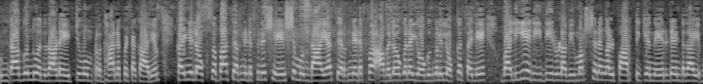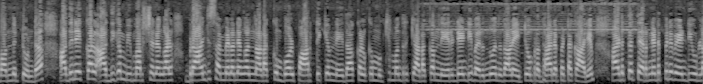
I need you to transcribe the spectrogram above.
ഉണ്ടാകുന്നു എന്നതാണ് ഏറ്റവും പ്രധാനപ്പെട്ട കാര്യം. കഴിഞ്ഞ ലോക്സഭാ തെരഞ്ഞെടുപ്പിന് ശേഷമുണ്ടായ തെരഞ്ഞെടുപ്പ് അവലോകന യോഗങ്ങളിലൊക്കെ തന്നെ വലിയ രീതിയിലുള്ള വിമർശനങ്ങൾ പാർട്ടിക്ക് നേരിടേണ്ടതായി വന്നിട്ടുണ്ട്. അതിനേക്കാൾ അധികം വിമർശനങ്ങൾ ബ്രാഞ്ച് സമ്മേളനങ്ങൾ നടക്കുമ്പോൾ പാർട്ടിക്കും നേതാക്കൾക്കും മുഖ്യമന്ത്രിക്ക് അടക്കം നേരിടേണ്ടി വരുന്നു എന്നതാണ് ഏറ്റവും പ്രധാനപ്പെട്ട കാര്യം. അടുത്ത തെരഞ്ഞെടുപ്പിന് വേണ്ടിയുള്ള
